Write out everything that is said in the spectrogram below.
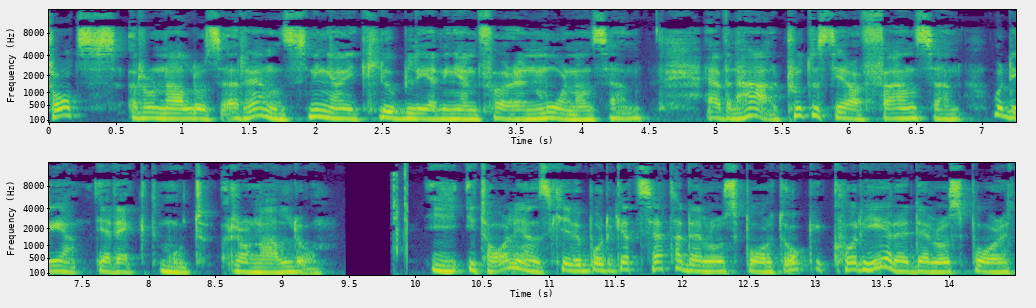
trots Ronaldos rensningar i klubbledningen för en månad sedan. Även här protesterar fansen och det direkt mot Ronaldo. I Italien skriver både Gazzetta dello Sport och Corriere dello Sport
